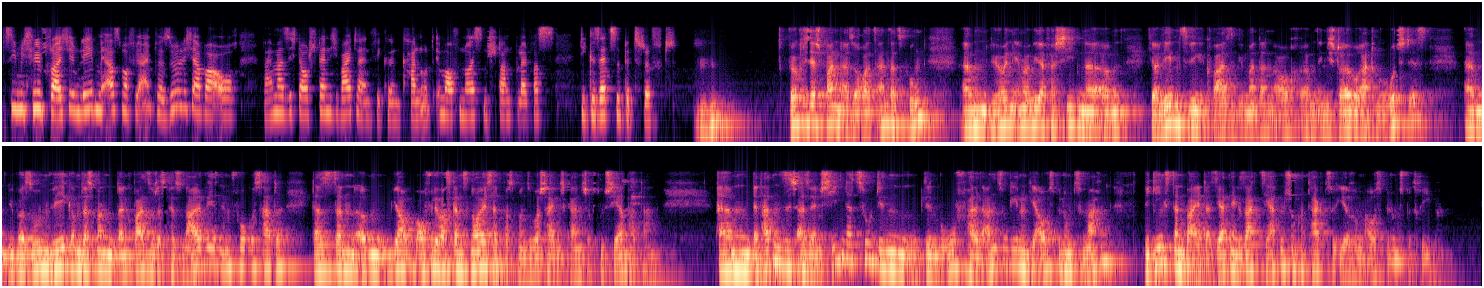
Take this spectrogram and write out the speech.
ziemlich hilfreich im Leben, erstmal für einen persönlich, aber auch, weil man sich da auch ständig weiterentwickeln kann und immer auf dem neuesten Stand bleibt, was die Gesetze betrifft. Mhm. Wirklich sehr spannend, also auch als Ansatzpunkt. Ähm, wir hören immer wieder verschiedene ähm, ja, Lebenswege quasi, wie man dann auch ähm, in die Steuerberatung gerutscht ist. Über so einen Weg, um dass man dann quasi so das Personalwesen im Fokus hatte, dass es dann ähm, ja auch wieder was ganz Neues hat, was man so wahrscheinlich gar nicht auf dem Schirm hat dann. Ähm, dann hatten Sie sich also entschieden dazu, den, den Beruf halt anzugehen und die Ausbildung zu machen. Wie ging es dann weiter? Sie hatten ja gesagt, Sie hatten schon Kontakt zu Ihrem Ausbildungsbetrieb.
